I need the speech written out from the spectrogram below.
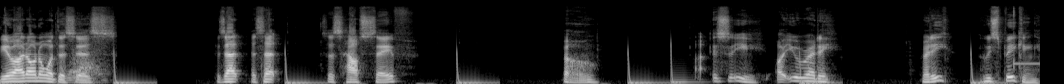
You know, I don't know what this is. Is that... is that... is this house safe? Oh. I see. Are you ready? Ready? Who's speaking?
